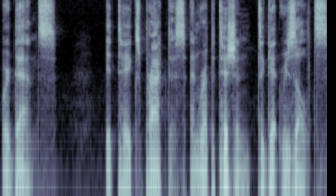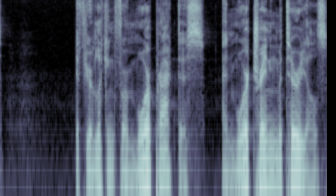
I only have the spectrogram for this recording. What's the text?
or dance. It takes practice and repetition to get results. If you're looking for more practice and more training materials,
